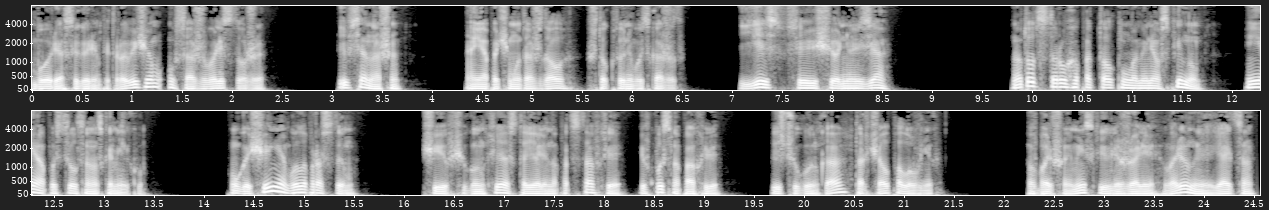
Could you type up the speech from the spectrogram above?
Боря с Игорем Петровичем усаживались тоже. И все наши. А я почему-то ждал, что кто-нибудь скажет. Есть все еще нельзя. Но тут старуха подтолкнула меня в спину, и я опустился на скамейку. Угощение было простым. Чаи в чугунке стояли на подставке и вкусно пахли. Из чугунка торчал половник. В большой миске лежали вареные яйца,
